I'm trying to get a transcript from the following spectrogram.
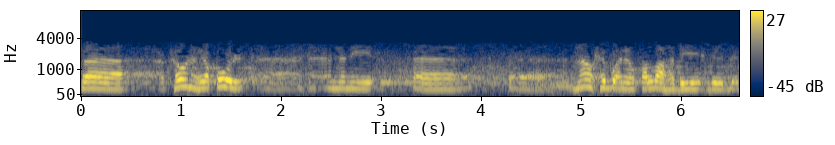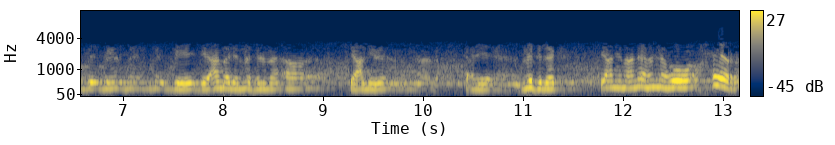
فكونه يقول آه، أنني آه، ما أحب أن القى الله بعمل مثل ما يعني يعني مثلك. يعني معناه أنه خير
